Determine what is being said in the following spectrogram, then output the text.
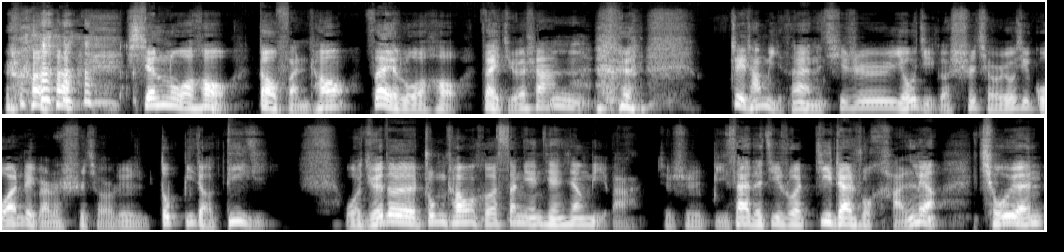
先落后到反超，再落后，再绝杀。嗯 这场比赛呢，其实有几个失球，尤其国安这边的失球，就是都比较低级。我觉得中超和三年前相比吧，就是比赛的技术、技战术含量、球员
